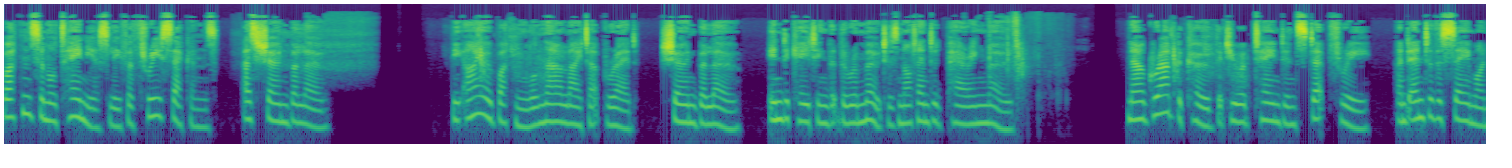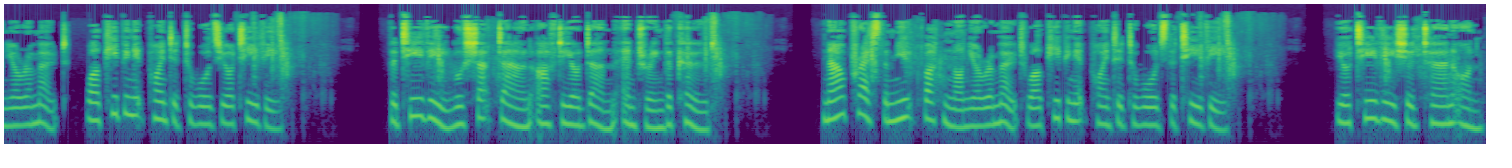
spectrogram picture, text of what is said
button simultaneously for 3 seconds, as shown below. The iO button will now light up red, shown below, indicating that the remote has not entered pairing mode. Now grab the code that you obtained in step 3, and enter the same on your remote, while keeping it pointed towards your TV. The TV will shut down after you're done entering the code. Now press the mute button on your remote while keeping it pointed towards the TV. Your TV should turn on.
